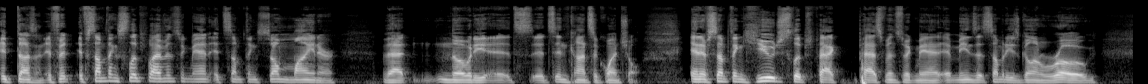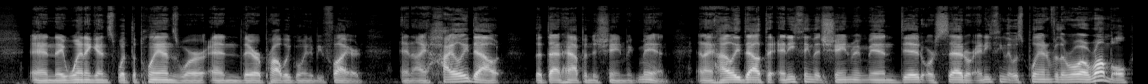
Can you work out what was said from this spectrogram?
It doesn't. If it if something slips by Vince McMahon, it's something so minor that nobody it's it's inconsequential. And if something huge slips back past Vince McMahon, it means that somebody's gone rogue and they went against what the plans were and they're probably going to be fired. And I highly doubt that that happened to Shane McMahon. And I highly doubt that anything that Shane McMahon did or said or anything that was planned for the Royal Rumble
